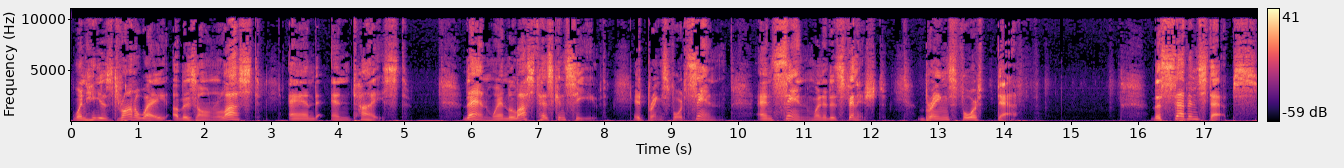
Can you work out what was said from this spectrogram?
when he is drawn away of his own lust and enticed. Then, when lust has conceived, it brings forth sin, and sin, when it is finished, brings forth death. The seven steps,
